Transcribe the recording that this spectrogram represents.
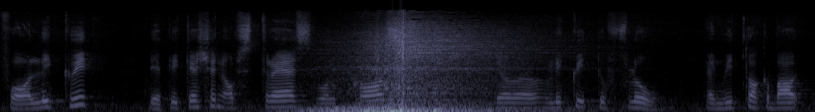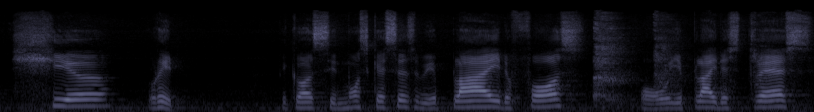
For liquid, the application of stress will cause the liquid to flow. And we talk about shear rate because in most cases we apply the force or we apply the stress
